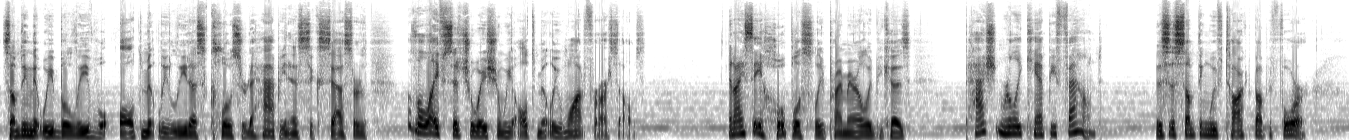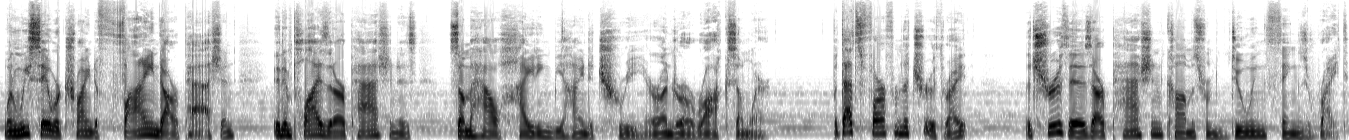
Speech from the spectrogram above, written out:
Something that we believe will ultimately lead us closer to happiness, success, or the life situation we ultimately want for ourselves. And I say hopelessly primarily because passion really can't be found. This is something we've talked about before. When we say we're trying to find our passion, it implies that our passion is somehow hiding behind a tree or under a rock somewhere. But that's far from the truth, right? The truth is, our passion comes from doing things right.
